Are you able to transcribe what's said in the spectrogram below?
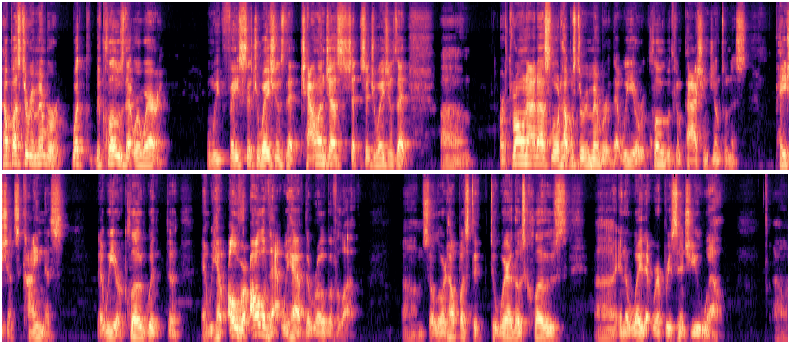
help us to remember what the clothes that we're wearing when we face situations that challenge us, situations that um, are thrown at us. Lord, help us to remember that we are clothed with compassion, gentleness, patience, kindness, that we are clothed with the, and we have over all of that, we have the robe of love. Um, so, Lord, help us to, to wear those clothes uh, in a way that represents you well. Uh,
